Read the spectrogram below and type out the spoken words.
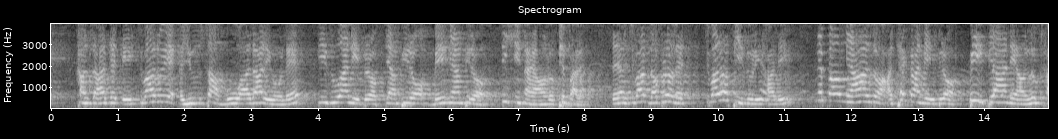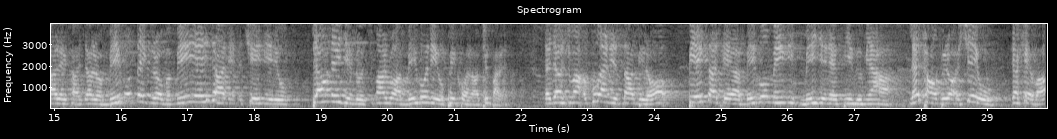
ခံစားချက်တွေကျမတို့ရဲ့အယူဆမူဝါဒတွေကိုလည်းပြည်သူကနေပြီးတော့ပြန်ပြီးတော့မေးမြန်းပြီးတော့သိရှိနိုင်အောင်လို့ဖြစ်ပါတယ်။ ဒါကြောင့်ကျမနောက်ပြီးတော့လည်းကျမတို့ပြည်သူတွေဟာလေနှစ်ပေါင်းများစွာအထက်ကနေပြီးတော့ပြပြနေအောင်လုပ်ထားတဲ့ခါကျတော့မေးခွန်းသိပ်ပြီးတော့မမေးရဲကြတဲ့အခြေအနေတွေကိုပြောင်းလဲခြင်းလို့ကျမတို့ကမေးခွန်းတွေကိုဖိတ်ခေါ်တာဖြစ်ပါတယ်။ဒါကြောင့်ကျမအခုအနေစပြီးတော့ပိဋကတ်တွေကမေးခွန်းမေးမေးခြင်းတဲ့ပြည်သူများဟာလက်ထောင်ပြီးတော့အရှိကိုတက်ခဲ့ပါ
